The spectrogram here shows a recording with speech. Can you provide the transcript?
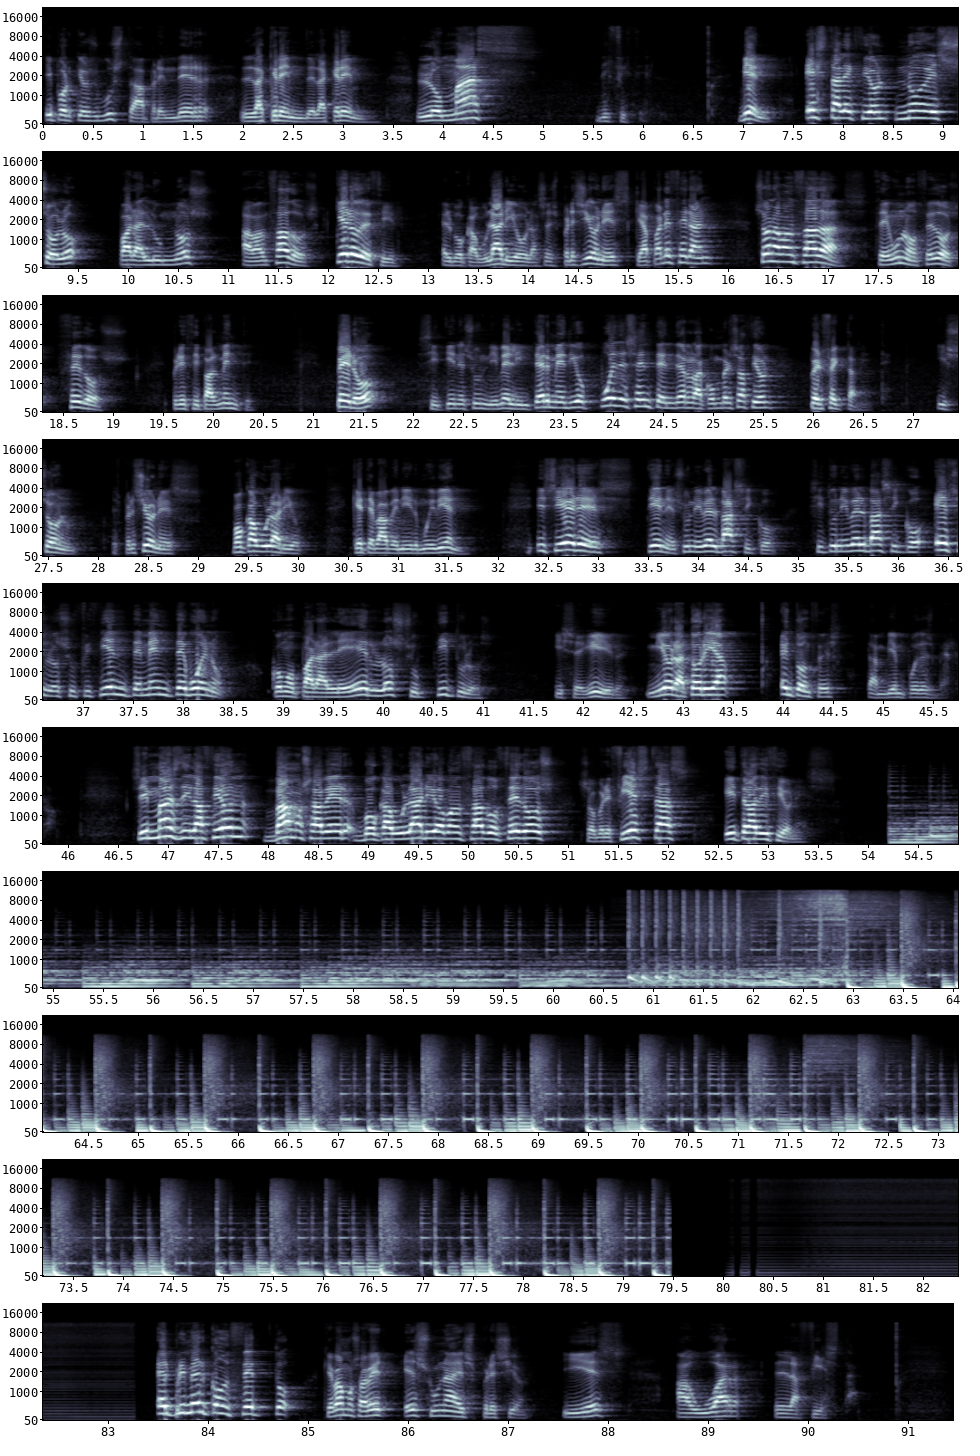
y porque os gusta aprender la creme de la creme, lo más difícil. Bien, esta lección no es solo para alumnos avanzados, quiero decir, el vocabulario, las expresiones que aparecerán son avanzadas, C1, C2, C2, principalmente, pero si tienes un nivel intermedio, puedes entender la conversación perfectamente, y son expresiones, vocabulario, que te va a venir muy bien. Y si eres, tienes un nivel básico, si tu nivel básico es lo suficientemente bueno como para leer los subtítulos y seguir mi oratoria, entonces también puedes verlo. Sin más dilación, vamos a ver vocabulario avanzado C2 sobre fiestas y tradiciones. El primer concepto que vamos a ver es una expresión, y es aguar la fiesta.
